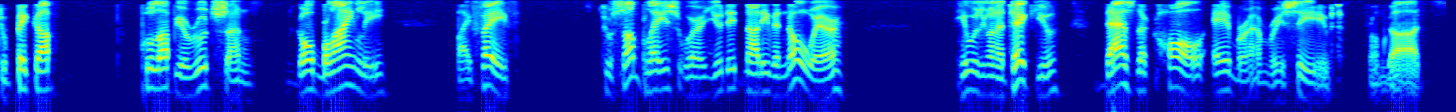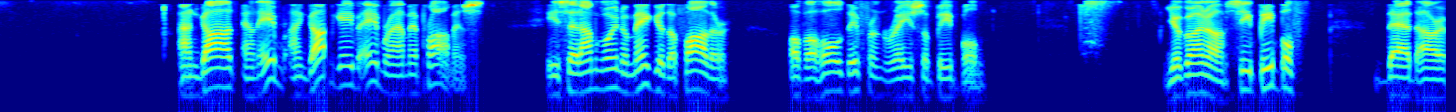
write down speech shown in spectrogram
To pick up, pull up your roots and go blindly by faith to some place where you did not even know where he was going to take you. That's the call Abraham received from God. And God and, Ab- and God gave Abraham a promise he said, I'm going to make you the father of a whole different race of people. You're going to see people that are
